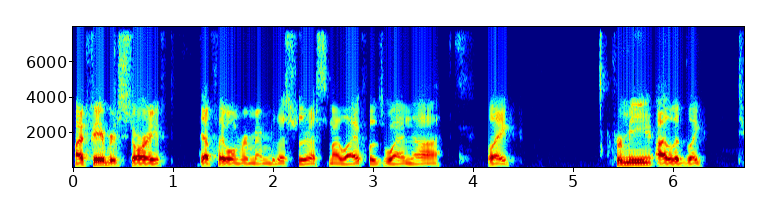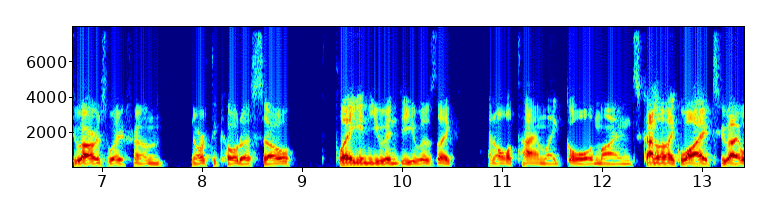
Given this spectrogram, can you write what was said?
my favorite story definitely won't remember this for the rest of my life was when uh like for me i lived like two hours away from north dakota so playing in und was like an all-time like goal of mine it's kind of like why too i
